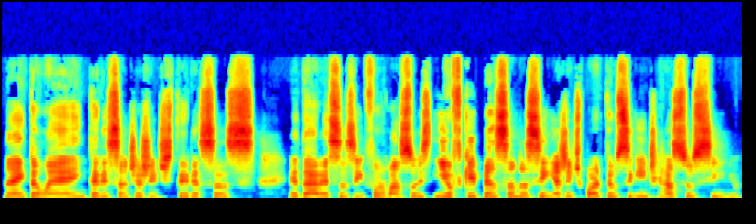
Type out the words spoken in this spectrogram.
né? Então é interessante a gente ter essas, é, dar essas informações. E eu fiquei pensando assim: a gente pode ter o seguinte raciocínio.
